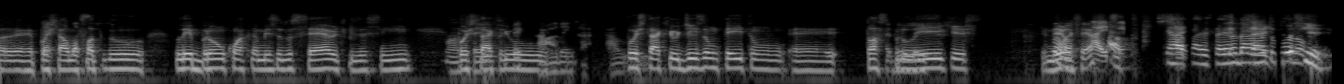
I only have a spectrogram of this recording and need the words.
é, postar uma foto do LeBron com a camisa do Celtics, assim. Nossa, postar que o. Pecado, hein, tá postar que o Jason Tatum é, torce é pro Lakers. Entendeu? Não, isso é ah, fato. Isso, rapaz, isso aí não dá muito bom, não. Assim,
